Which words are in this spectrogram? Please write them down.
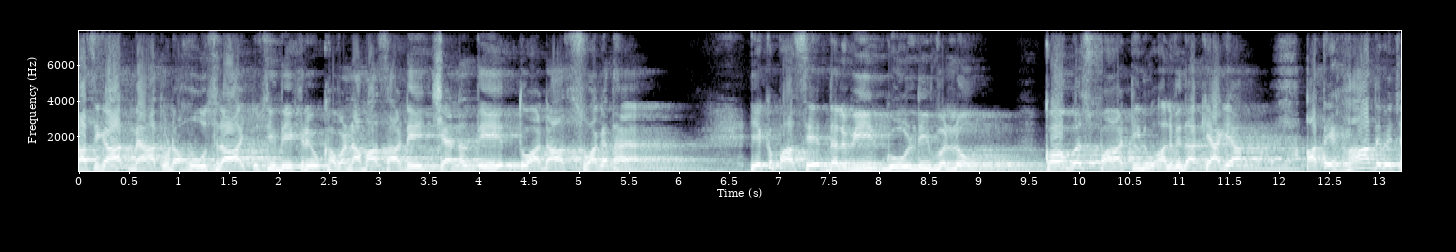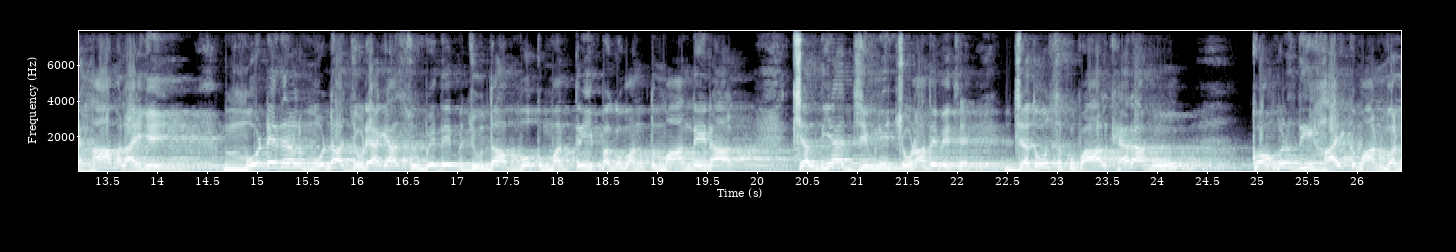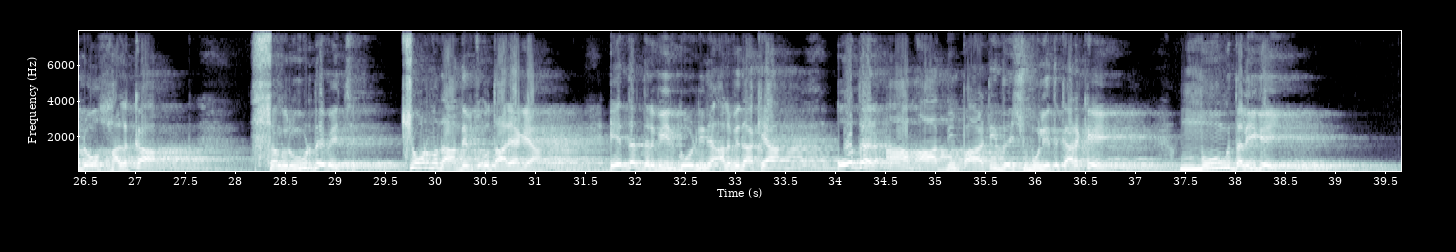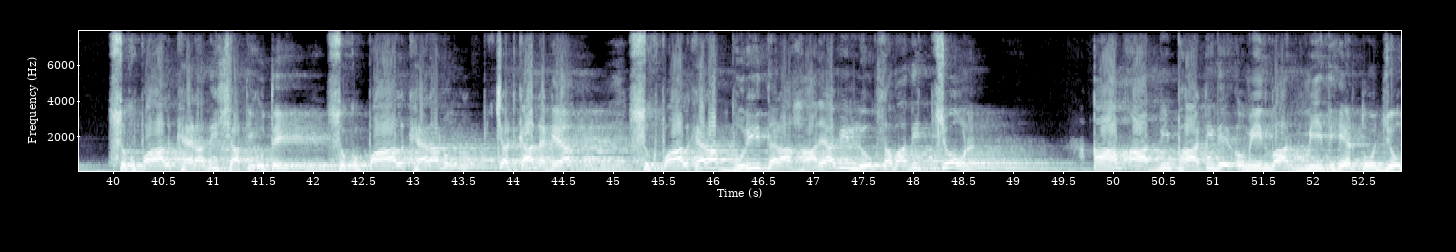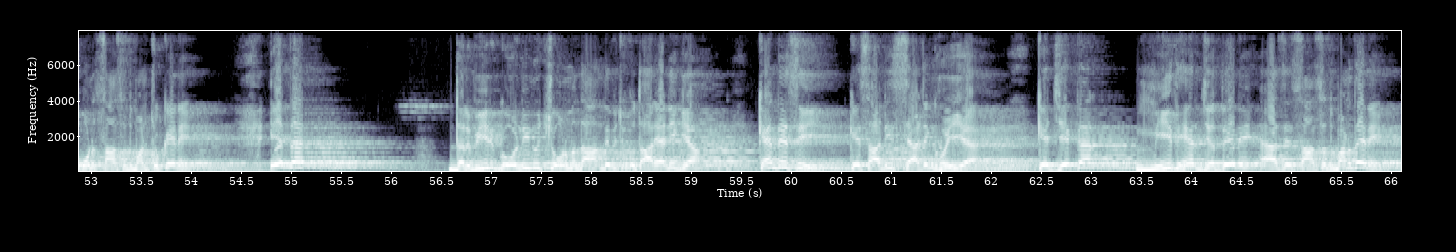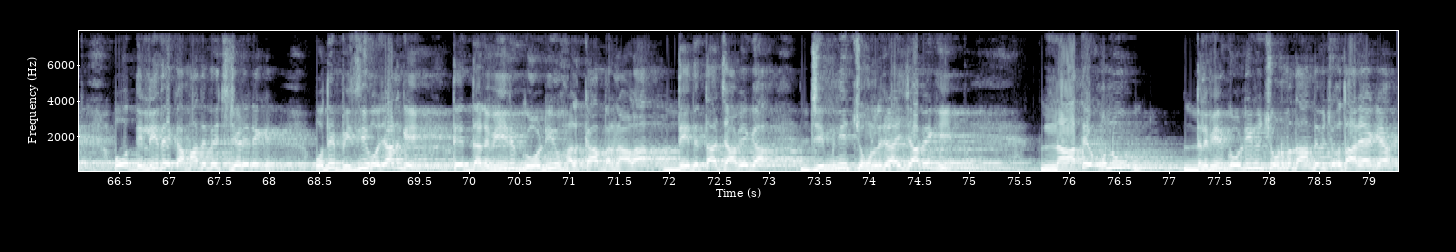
ਸਤਿ ਸ਼੍ਰੀ ਅਕਾਲ, ਮੈਂ ਹਾਂ ਤੁਹਾਡਾ ਹੋਸ ਰਾਜ। ਤੁਸੀਂ ਦੇਖ ਰਹੇ ਹੋ ਖਬਰਨਾਮਾ, ਸਾਡੇ ਚੈਨਲ ਤੇ ਤੁਹਾਡਾ ਸਵਾਗਤ ਹੈ। ਇੱਕ ਪਾਸੇ ਦਲਵੀਰ ਗੋਲਡੀ ਵੱਲੋਂ ਕਾਂਗਰਸ ਪਾਰਟੀ ਨੂੰ ਅਲਵਿਦਾ ਕਿਹਾ ਗਿਆ ਅਤੇ ਹਾਂ ਦੇ ਵਿੱਚ ਹਾਂ ਮਲਾਈ ਗਈ। ਮੋਢੇ ਦੇ ਨਾਲ ਮੋਢਾ ਜੋੜਿਆ ਗਿਆ। ਸੂਬੇ ਦੇ ਮੌਜੂਦਾ ਮੁੱਖ ਮੰਤਰੀ ਭਗਵੰਤ ਮਾਨ ਦੇ ਨਾਲ ਚਲਦੀਆਂ ਜਿਮਨੀ ਚੋਣਾਂ ਦੇ ਵਿੱਚ ਜਦੋਂ ਸੁਖਪਾਲ ਖਹਿਰਾ ਨੂੰ ਕਾਂਗਰਸ ਦੀ ਹਾਈ ਕਮਾਨ ਵੱਲੋਂ ਹਲਕਾ ਸੰਗਰੂਰ ਦੇ ਵਿੱਚ ਚੋਣ ਮੈਦਾਨ ਦੇ ਵਿੱਚ ਉਤਾਰਿਆ ਗਿਆ। ਇਧਰ ਦਲਵੀਰ ਗੋਲਡੀ ਨੇ ਅਲਵਿਦਾ ਕਿਹਾ, ਉਧਰ ਆਮ ਆਦਮੀ ਪਾਰਟੀ ਦੇ ਸ਼ਮੂਲੀਅਤ ਕਰਕੇ ਮੂੰਗ ਦਲੀ ਗਈ। ਸੁਖਪਾਲ ਖਹਿਰਾ ਦੀ ਛਾਤੀ ਉੱਤੇ ਸੁਖਪਾਲ ਖਹਿਰਾ ਨੂੰ ਝਟਕਾ ਲੱਗਿਆ। ਸੁਖਪਾਲ ਖਹਿਰਾ ਬੁਰੀ ਤਰ੍ਹਾਂ ਹਾਰਿਆ ਵੀ ਲੋਕ ਸਭਾ ਦੀ ਚੋਣ। ਆਮ ਆਦਮੀ ਪਾਰਟੀ ਦੇ ਉਮੀਦਵਾਰ ਮੀਤ ਹੇਰ ਤੋਂ ਜੋ ਹੁਣ ਸੰਸਦ ਬਣ ਚੁੱਕੇ ਨੇ। ਇਧਰ ਦਲਵੀਰ ਗੋਲਡੀ ਨੂੰ ਚੋਣ ਮੈਦਾਨ ਦੇ ਵਿੱਚ ਉਤਾਰਿਆ ਨਹੀਂ ਗਿਆ। ਕਹਿੰਦੇ ਸੀ ਕਿ ਸਾਡੀ ਸੈਟਿੰਗ ਹੋਈ ਹੈ ਕਿ ਜੇਕਰ ਮੀਤ ਹੇਰ ਜੱਦੇ ਨੇ ਐਜ਼ ਅ ਸੰਸਦ ਬਣਦੇ ਨੇ, ਉਹ ਦਿੱਲੀ ਦੇ ਕੰਮਾਂ ਦੇ ਵਿੱਚ ਜਿਹੜੇ ਨੇ, ਉਹਦੇ ਬਿਜ਼ੀ ਹੋ ਜਾਣਗੇ ਤੇ ਦਲਵੀਰ ਗੋਡੀ ਨੂੰ ਹਲਕਾ ਬਰਨਾਲਾ ਦੇ ਦਿੱਤਾ ਜਾਵੇਗਾ, ਜਿਮਨੀ ਚੋਣ ਲੜਾਈ ਜਾਵੇਗੀ। ਨਾ ਤੇ ਉਹਨੂੰ ਦਲਵੀਰ ਗੋਡੀ ਨੂੰ ਚੋਣ ਮੈਦਾਨ ਦੇ ਵਿੱਚ ਉਤਾਰਿਆ ਗਿਆ,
